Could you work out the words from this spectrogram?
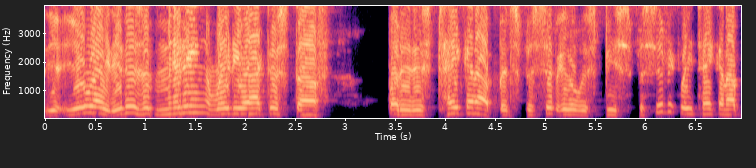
you're right. It is emitting radioactive stuff, but it is taken up. It's specific. It will be specifically taken up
